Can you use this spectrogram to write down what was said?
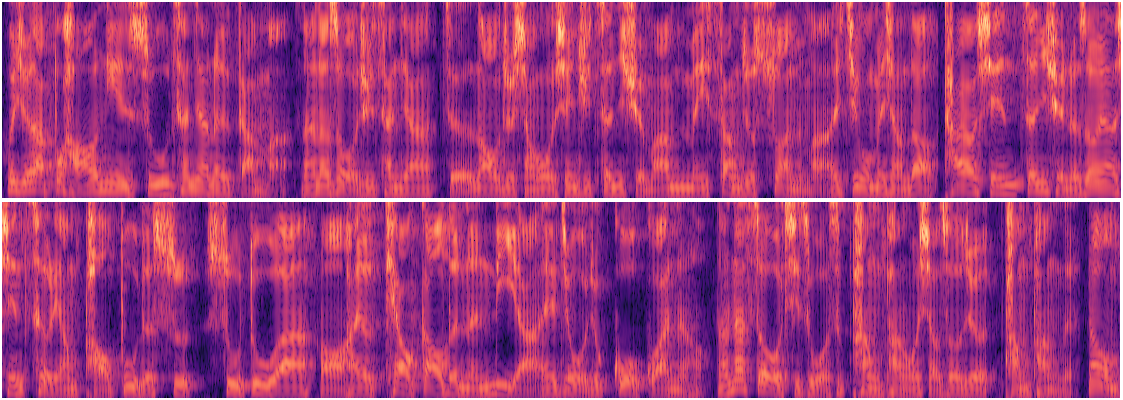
会觉得他不好好念书，参加那个干嘛？那那时候我去参加这，然后我就想，我先去甄选嘛，没上就算了嘛。哎，结果没想到他要先甄选的时候，要先测量跑步的速速度啊，哦，还有跳高的能力啊，哎，就我就过关了哈。然后那时候我其实我是胖胖，我小时候就胖胖的。那我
